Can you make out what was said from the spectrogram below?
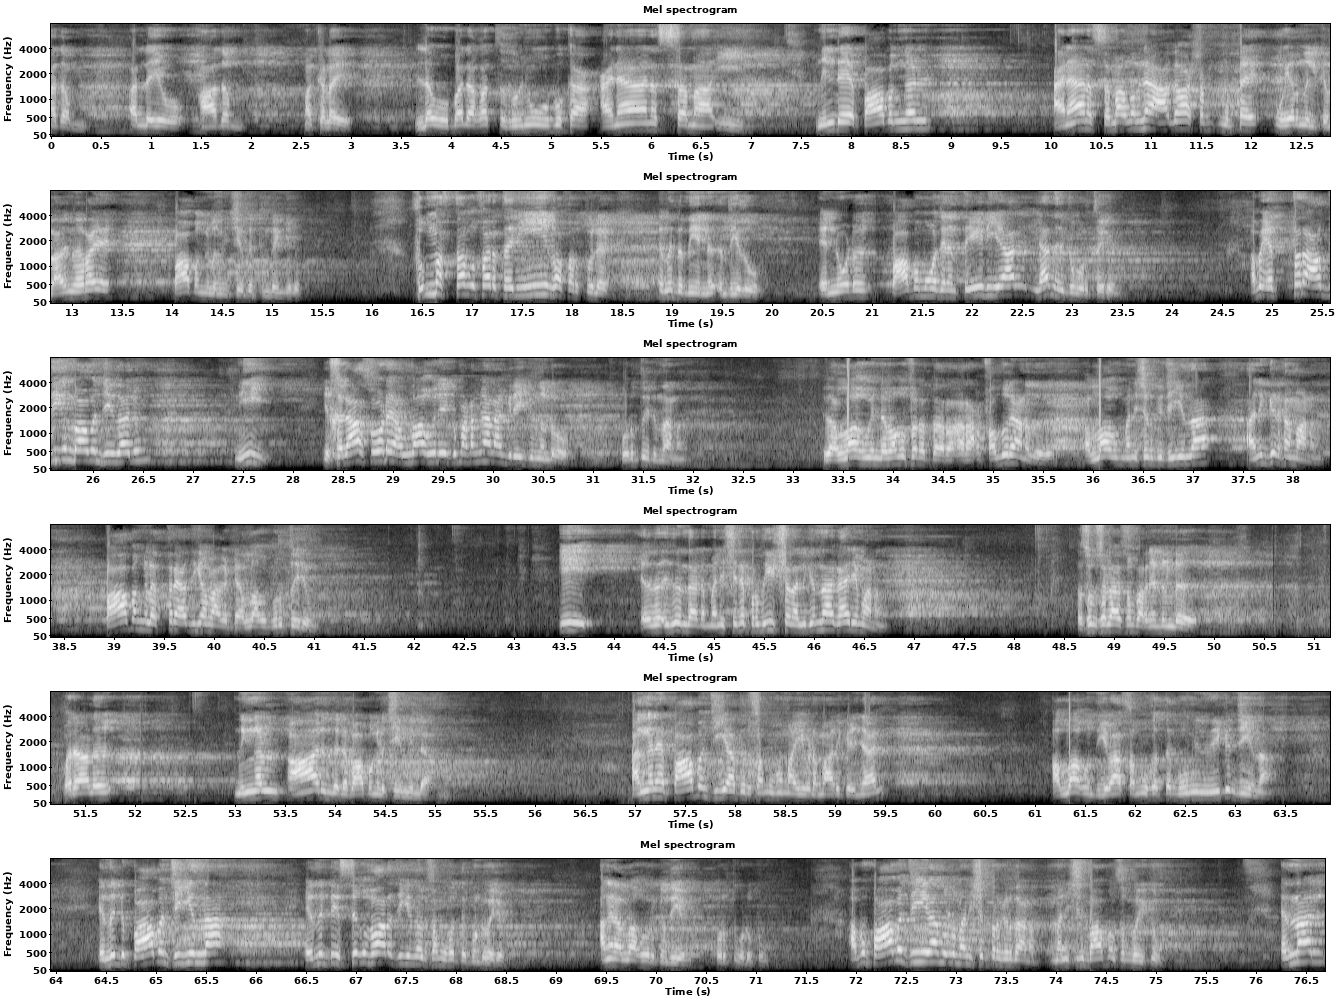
ആദം അല്ലയോ ആദം മക്കളെ ലൗ ബലഗത് നിന്റെ പാപങ്ങൾ അനാനസമ എന്ന് പറഞ്ഞാൽ ആകാശം മുട്ട ഉയർന്നു നിൽക്കുന്നത് അത് നിറയെ പാപങ്ങൾ നീ ചെയ്തിട്ടുണ്ടെങ്കിലും. എന്നിട്ട് നീ എന്നെ എന്ത് ചെയ്തു? എന്നോട് പാപമോചനം തേടിയാൽ ഞാൻ നിനക്ക് പുറത്തു തരും അപ്പൊ എത്ര അധികം പാപം ചെയ്താലും നീ ഇഖലാസോടെ അള്ളാഹുലേക്ക് മടങ്ങാൻ ആഗ്രഹിക്കുന്നുണ്ടോ? പുറത്തിരുന്നാണ്. ഇത് അള്ളാഹുവിന്റെ മഹുഫറത്ത് ഫതുരാണിത് അള്ളാഹു മനുഷ്യർക്ക് ചെയ്യുന്ന അനുഗ്രഹമാണ്. പാപങ്ങൾ എത്ര അധികമാകട്ടെ അള്ളാഹു പുറത്തുവരും. ഈ ഇത് ഇതെന്താണ്? മനുഷ്യന് പ്രതീക്ഷ നൽകുന്ന കാര്യമാണ്. റസൂൽ സലാസം പറഞ്ഞിട്ടുണ്ട് ഒരാൾ നിങ്ങൾ ആരും തന്നെ പാപങ്ങൾ ചെയ്യുന്നില്ല. അങ്ങനെ പാപം ചെയ്യാത്തൊരു സമൂഹമായി ഇവിടെ മാറിക്കഴിഞ്ഞാൽ അള്ളാഹു ആ സമൂഹത്തെ ഭൂമിയിൽ നീക്കം ചെയ്യുന്ന എന്നിട്ട് പാപം ചെയ്യുന്ന എന്നിട്ട് ഇസ്തിഗ്ഫാർ ചെയ്യുന്ന ഒരു സമൂഹത്തെ കൊണ്ടുവരും. അങ്ങനെ അള്ളാഹു അവർക്ക് എന്ത് ചെയ്യും? പുറത്തു കൊടുക്കും. അപ്പോൾ പാപം ചെയ്യുക എന്നുള്ള മനുഷ്യ പ്രകൃതാണ് മനുഷ്യന് പാപം സംഭവിക്കും. എന്നാൽ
